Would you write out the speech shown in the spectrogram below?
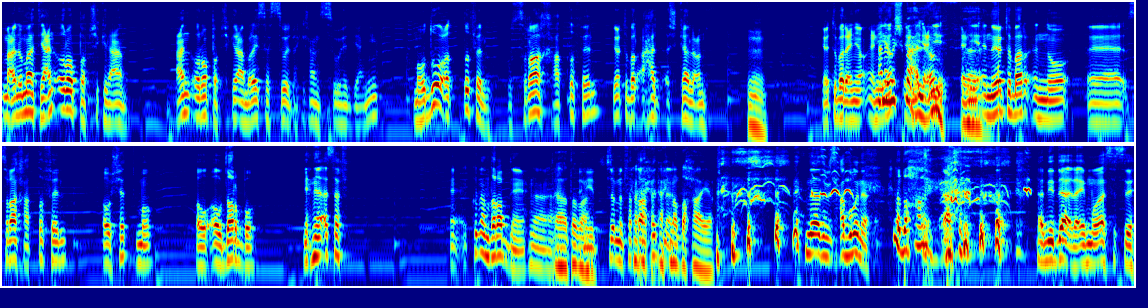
معلوماتي عن أوروبا بشكل عام عن أوروبا بشكل عام وليس السويد بحكيش عن السويد يعني موضوع الطفل والصراخ على الطفل يعتبر أحد أشكال العنف مم. يعتبر يعني يعني أنا مش مع يعني العنف. يعني, يعني إنه يعتبر إنه آه، صراخ على الطفل أو شتمه أو أو ضربه نحن للأسف آه، كنا انضربنا يعني إحنا آه، طبعاً. يعني من ثقافتنا. إحنا ضحايا. لازم يسحبونا إحنا ضحايا. هذا نداء لأي مؤسسة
